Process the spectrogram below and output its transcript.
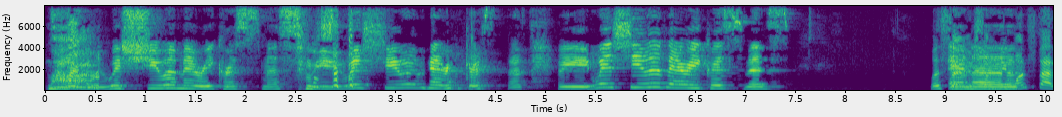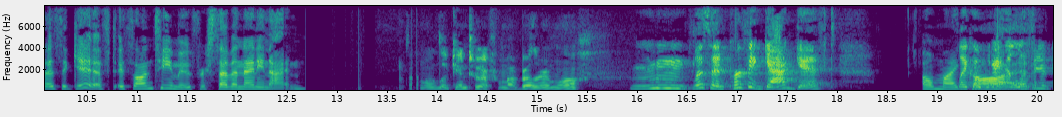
We wish you a Merry Christmas. We wish you a Merry Christmas. We wish you a Merry Christmas. Listen, And, if somebody uh, wants that as a gift, it's on Temu for seven ninety nine. I'm gonna look into it for my brother-in-law. Mm, listen, perfect gag gift. Oh my like god! Like a white elephant.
